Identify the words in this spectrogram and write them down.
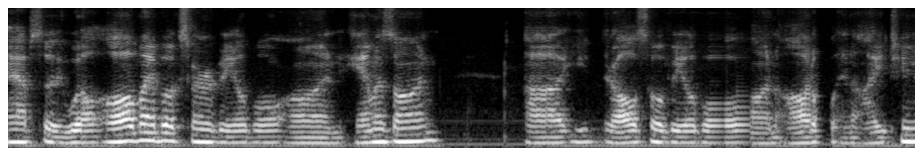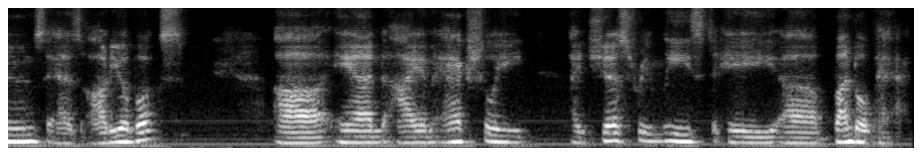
Absolutely. Well, all my books are available on Amazon. Uh, they're also available on Audible and iTunes as audiobooks. Uh, and I am actually I just released a uh, bundle pack,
